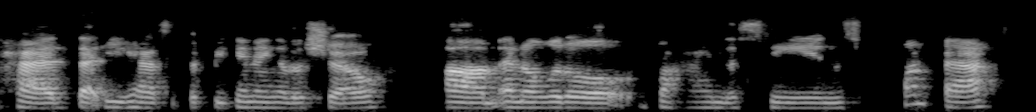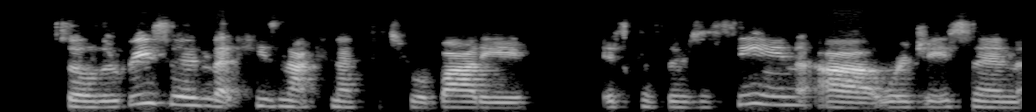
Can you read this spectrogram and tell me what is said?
head that he has at the beginning of the show um, and a little behind the scenes fun fact. So the reason that he's not connected to a body is because there's a scene uh, where Jason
